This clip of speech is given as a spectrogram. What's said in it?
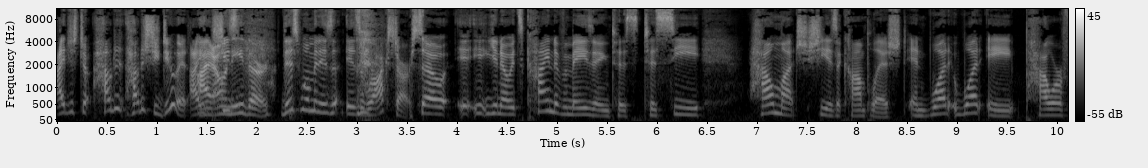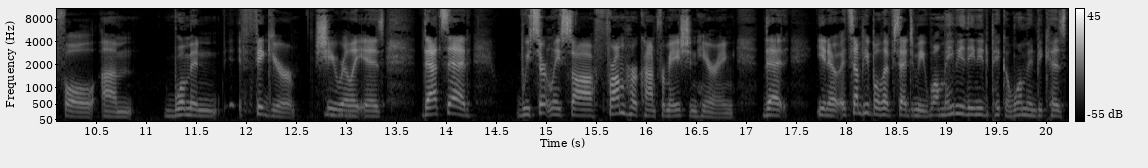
I just don't- how did how does she do it? I don't either. This woman is is a rock star. So it, it- you know it's kind of amazing to to see how much she has accomplished and what what a powerful um, woman figure she Mm-hmm. really is. That said. We certainly saw from her confirmation hearing that, you know, some people have said to me, well, maybe they need to pick a woman because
